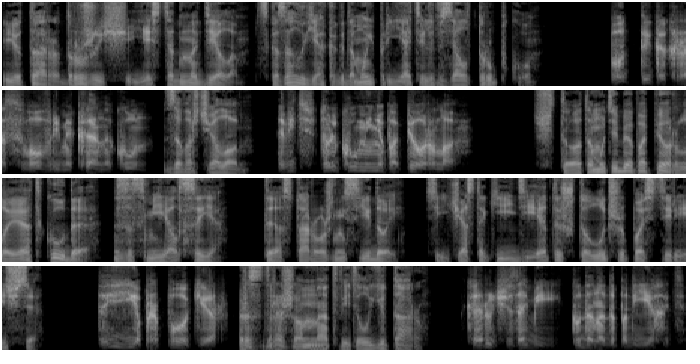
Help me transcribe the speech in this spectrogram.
«Ютаро, дружище, есть одно дело», — сказал я, когда мой приятель взял трубку. «Вот ты как раз вовремя, Канакун», — заворчал он. «А ведь только у меня поперло». «Что там у тебя поперло и откуда?» — засмеялся я. «Ты осторожней с едой. Сейчас такие диеты, что лучше постеречься». «Да и я про покер», — раздраженно ответил Ютару. «Короче, забей, куда надо подъехать».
